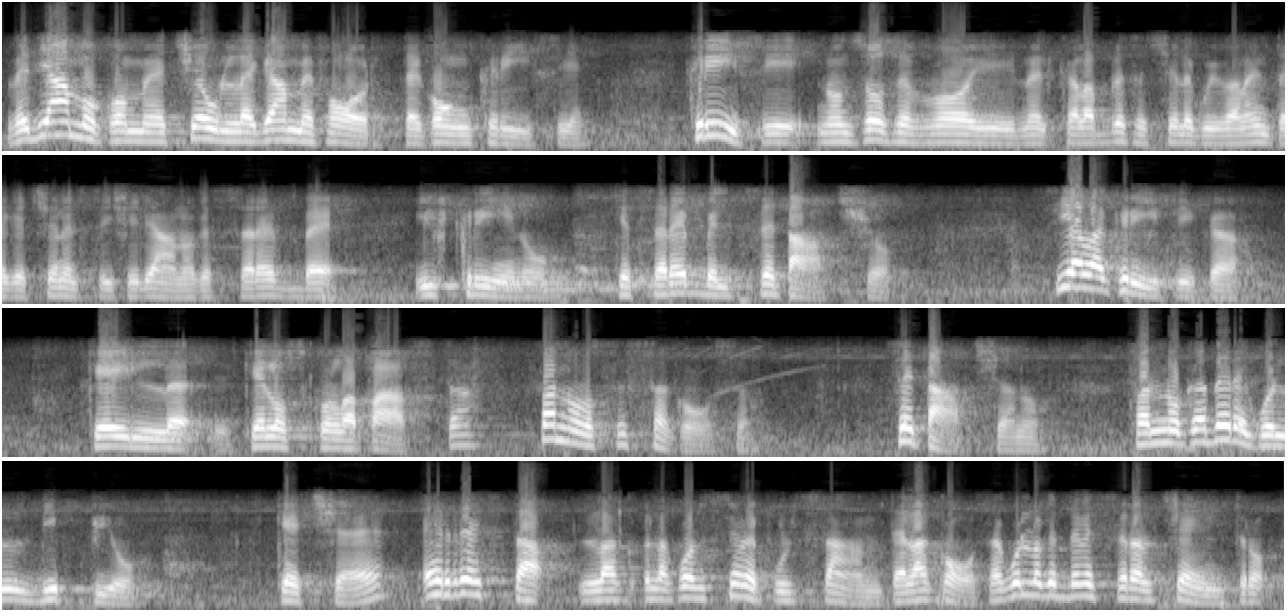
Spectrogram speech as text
vediamo come c'è un legame forte con crisi. Crisi, non so se voi nel calabrese c'è l'equivalente che c'è nel siciliano, che sarebbe il crino, che sarebbe il setaccio. Sia la critica che, il, che lo scolapasta fanno la stessa cosa, setacciano, fanno cadere quel di più che c'è e resta la, la questione pulsante, la cosa, quello che deve essere al centro,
